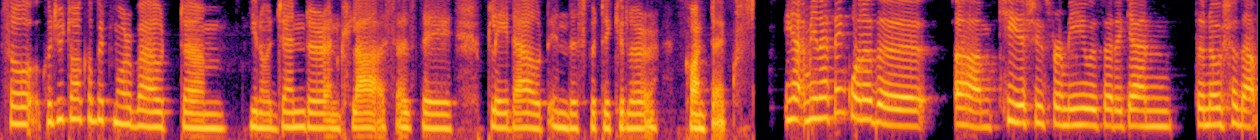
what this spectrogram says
So, could you talk a bit more about, um, you know, gender and class as they played out in this particular context? Yeah, I mean, I think one of the um, key issues for me was that again, the notion that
